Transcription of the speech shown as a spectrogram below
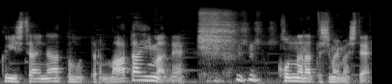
くりしたいなと思ったら、また今ね、こんななってしまいまして。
